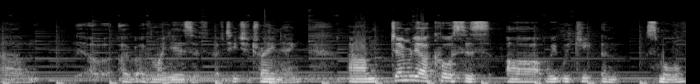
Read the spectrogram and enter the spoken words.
um, over my years of, of teacher training. Um, generally, our courses are, we, we, keep them small,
